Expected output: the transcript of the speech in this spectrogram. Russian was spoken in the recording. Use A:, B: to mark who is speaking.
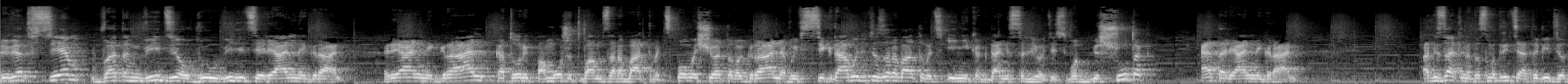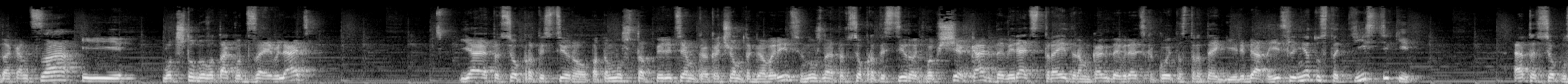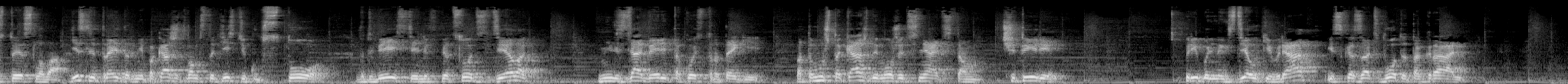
A: Привет всем! В этом видео вы увидите реальный Грааль. Реальный Грааль, который поможет вам зарабатывать. С помощью этого Грааля вы всегда будете зарабатывать и никогда не сольетесь. Вот без шуток, это реальный Грааль. Обязательно досмотрите это видео до конца. И вот чтобы вот так вот заявлять, я это все протестировал, потому что перед тем, как о чем-то говорить, нужно это все протестировать вообще, как доверять трейдерам, как доверять какой-то стратегии. Ребята, если нету статистики, это все пустые слова. Если трейдер не покажет вам статистику в 100, в 200 или в 500 сделок, нельзя верить такой стратегии. Потому что каждый может снять там 4 прибыльных сделки в ряд и сказать, вот это граль.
